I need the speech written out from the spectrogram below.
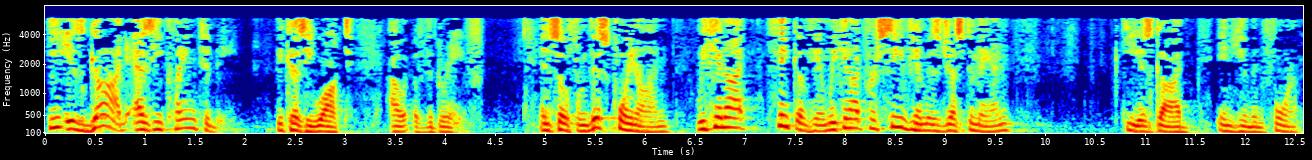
He is God as he claimed to be, because he walked out of the grave. And so from this point on, we cannot think of him, we cannot perceive him as just a man. He is God in human form.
